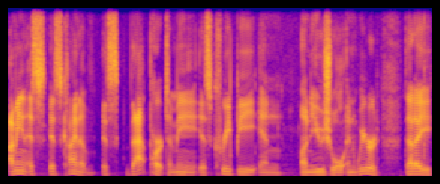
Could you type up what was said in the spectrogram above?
I mean it's it's kind of it's that part to me is creepy and unusual and weird that a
